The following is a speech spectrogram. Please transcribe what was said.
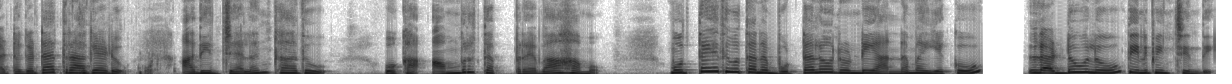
గటగటా త్రాగాడు. అది జలం కాదు ఒక అమృత ప్రవాహము. ముత్తైదు తన బుట్టలో నుండి అన్నమయ్యకు లడ్డూలు తినిపించింది.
